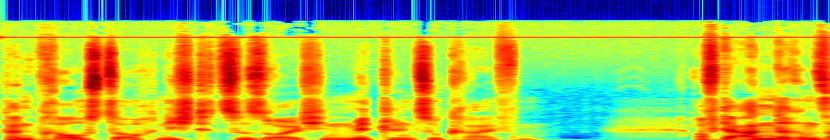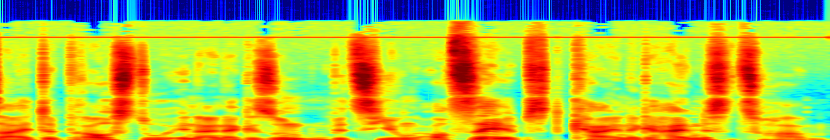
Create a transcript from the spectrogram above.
dann brauchst du auch nicht zu solchen Mitteln zu greifen. Auf der anderen Seite brauchst du in einer gesunden Beziehung auch selbst keine Geheimnisse zu haben.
